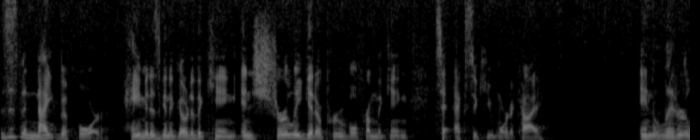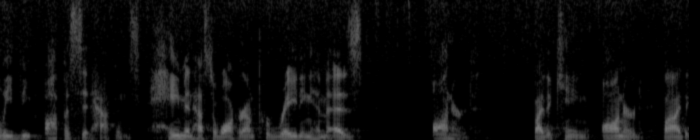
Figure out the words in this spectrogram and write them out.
This is the night before. Haman is going to go to the king and surely get approval from the king to execute Mordecai. And literally the opposite happens. Haman has to walk around parading him as honored by the king, honored by the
